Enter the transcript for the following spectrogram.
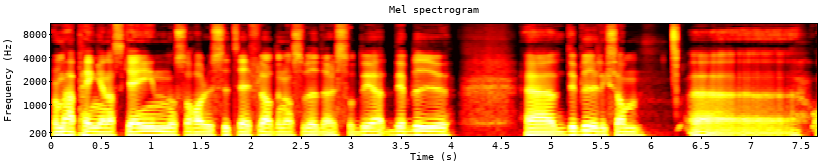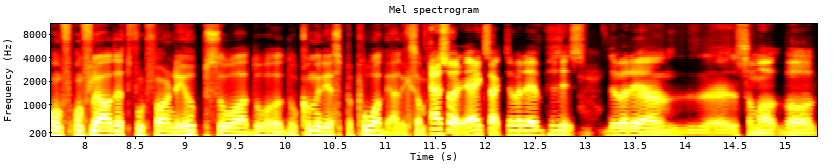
De här pengarna ska in och så har du CTA-flödena och så vidare. Så det, det blir ju eh, det blir liksom Uh, om, om flödet fortfarande är upp så då, då kommer det spä på det. Liksom. Ja, så är det. Ja, exakt. Det var det precis. Det var det uh, som var, var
